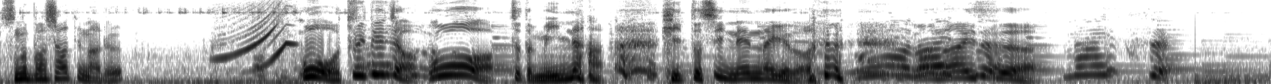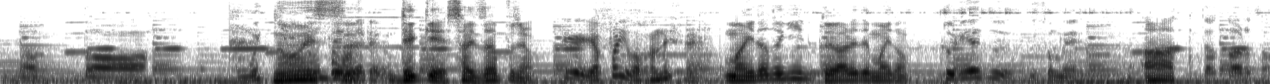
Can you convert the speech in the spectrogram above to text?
その場所当てなる？おおついてんじゃん。おおちょっとみんな ヒットシーンねえんだけど。ナイス。ナイス。やったナイス。でっけえサイズアップじゃん。てかやっぱりわかんないっすね。巻いた時とあれで巻いたのとりあえず磯目あ。だからさ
